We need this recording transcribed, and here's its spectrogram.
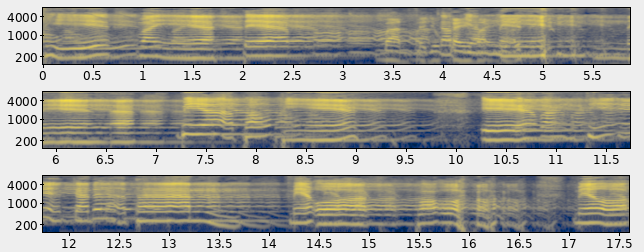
ผีไว้แต่พอบ้านจะอยู่กับไกลเพียงบ้านเอนี้ส เนงเบียเผาผีเอวังทีกระเดทานแม่ออกพอออกแม่ออก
